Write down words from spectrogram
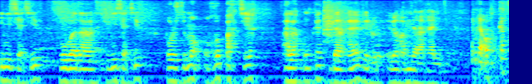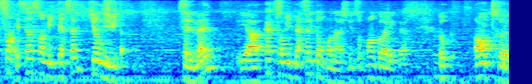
initiative, Moubadara, c'est une initiative pour justement repartir à la conquête d'un rêve et le, ramener à la réalité. Entre 400 et 500 000 personnes qui ont 18 ans. C'est le même, il y a 400 000 personnes qui ont mon âge, qui ne sont pas encore électeurs. Donc entre,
